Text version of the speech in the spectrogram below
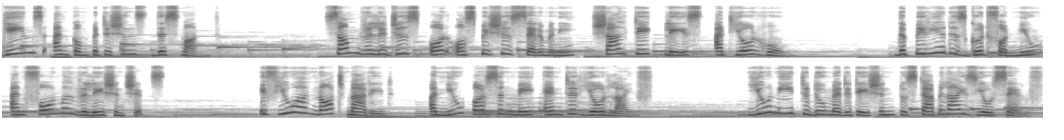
games, and competitions this month. Some religious or auspicious ceremony shall take place at your home. The period is good for new and formal relationships. If you are not married, a new person may enter your life. You need to do meditation to stabilize yourself.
